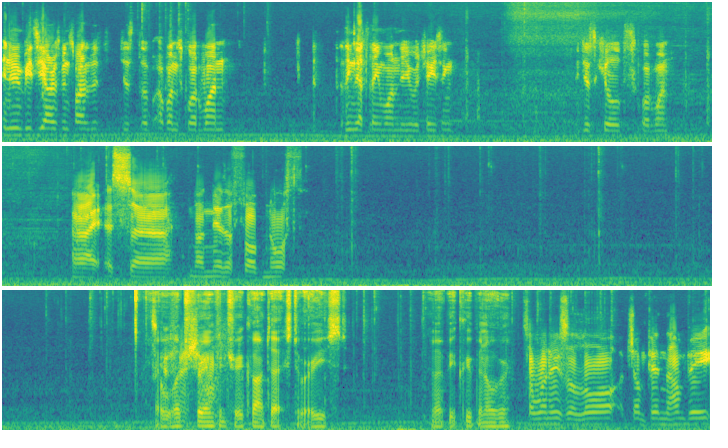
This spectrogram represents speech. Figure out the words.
Enemy BTR has been spotted just up, up on squad one. I think that's the same one you were chasing. We just killed squad one. Alright, it's uh, not near the fob north. Yeah, good watch finish for infantry contacts to our east. They might be creeping over. Someone who's a law, jump in the Humvee.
